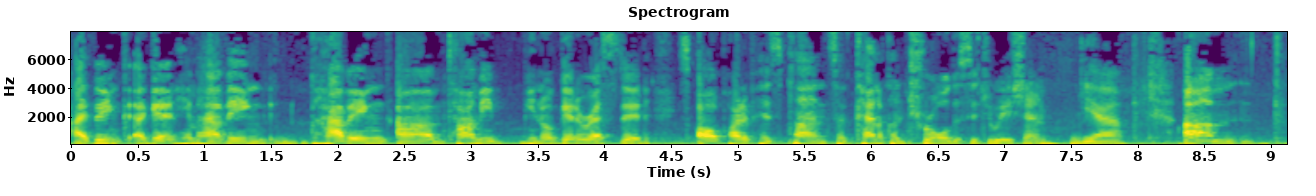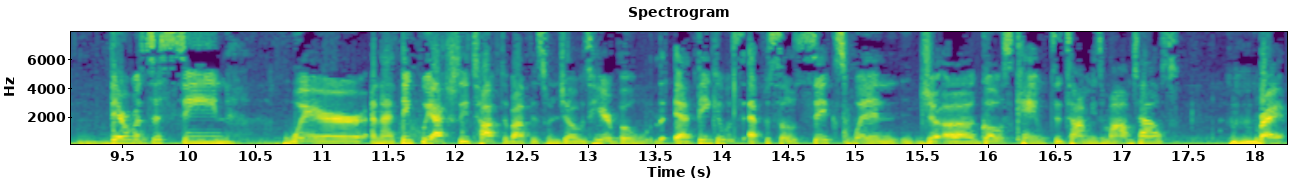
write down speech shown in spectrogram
I think again, him having having um, Tommy, you know, get arrested, it's all part of his plan to kind of control the situation. Yeah. Um, there was a scene where, and I think we actually talked about this when Joe was here, but I think it was episode six when uh, Ghost came to Tommy's mom's house. Right,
